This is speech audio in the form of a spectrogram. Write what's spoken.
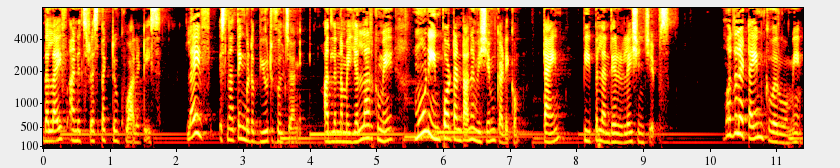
the life and its respective qualities life is nothing but a beautiful journey அதில் நம்ம எல்லாருக்குமே மூணு இம்பார்ட்டண்ட்டான விஷயம் கிடைக்கும். Time people and their relationships முதல்ல டைம்க்கு வருவோமே.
